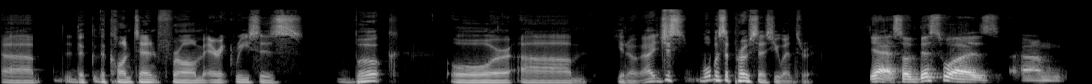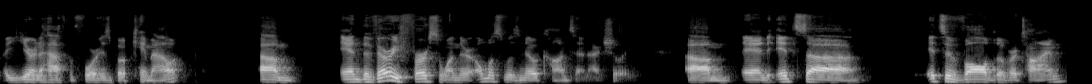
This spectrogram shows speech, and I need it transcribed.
uh, the the content from Eric Ries's book? or um, you know, just what was the process you went through? Yeah, so this was um, a year and a half before his book came out, um, and the very first one there almost was no content actually. um, and it's uh, it's evolved over time.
